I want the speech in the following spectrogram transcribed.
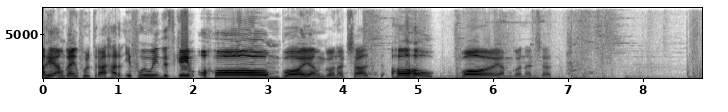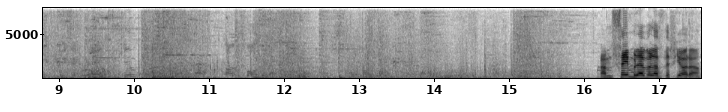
okay, I'm going full try hard. If we win this game, oh boy, I'm gonna chat. Oh boy, I'm gonna chat. I'm same level as the Fiora.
